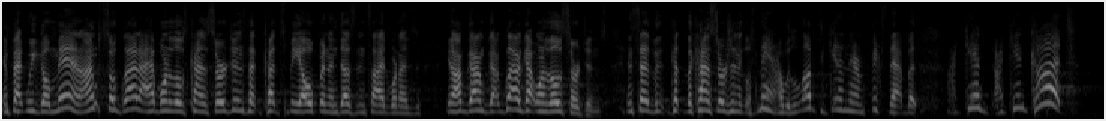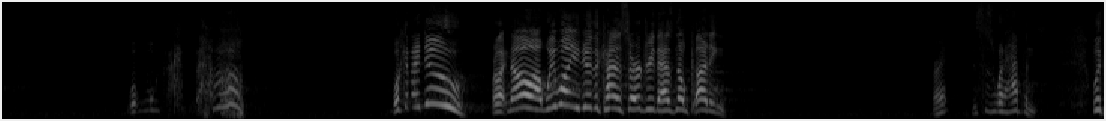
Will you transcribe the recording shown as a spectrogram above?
In fact, we go, man, I'm so glad I have one of those kind of surgeons that cuts me open and does inside what I'm, you know, I'm, I'm glad I got one of those surgeons. Instead of the, the, kind of surgeon that goes, man, I would love to get in there and fix that, but I can't, I can't cut. What, what, what can I do? We're like, no, we want you to do the kind of surgery that has no cutting. Right? This is what happens. With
